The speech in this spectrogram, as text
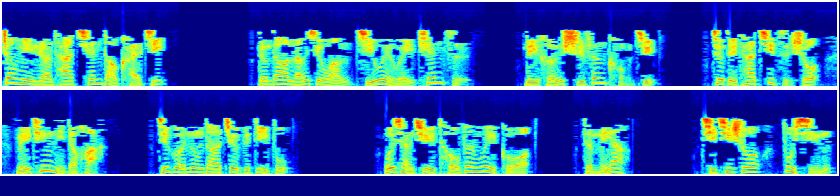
诏命让他迁到会稽。等到琅邪王即位为天子，李恒十分恐惧，就对他妻子说：“没听你的话，结果弄到这个地步。”我想去投奔魏国，怎么样？琪琪说不行。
